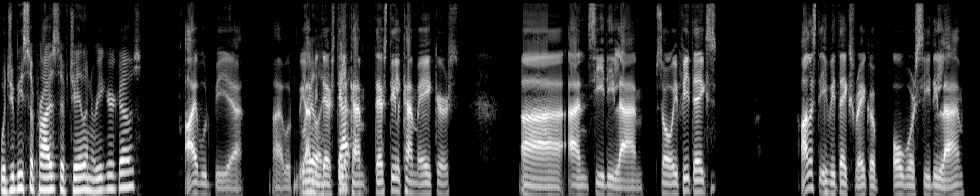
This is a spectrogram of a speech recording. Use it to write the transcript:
Would you be surprised if Jalen Reagor goes? I would be, yeah. I would be. I Really? mean, there's still That- Cam, there's still Cam Akers, uh, and CeeDee Lamb. So if he takes, honestly, if he takes Reagor over CeeDee Lamb,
